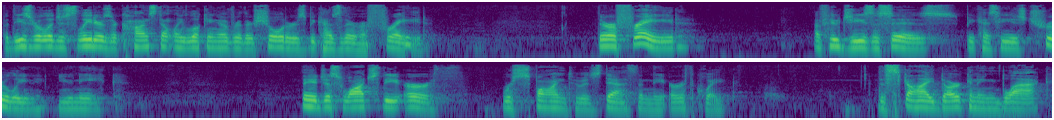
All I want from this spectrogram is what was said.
But these religious leaders are constantly looking over their shoulders because they're afraid. They're afraid of who Jesus is because he is truly unique. They had just watched the earth respond to his death in the earthquake, the sky darkening black,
